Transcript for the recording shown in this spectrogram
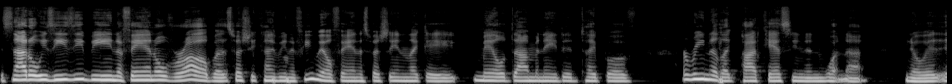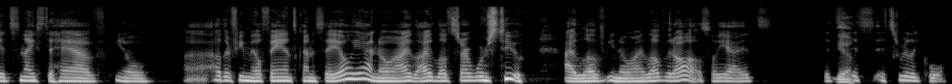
it's not always easy being a fan overall but especially kind of being mm-hmm. a female fan especially in like a male dominated type of arena mm-hmm. like podcasting and whatnot. You know it, it's nice to have you know uh, other female fans kind of say oh yeah no i i love star wars too i love you know i love it all so yeah it's it's Yeah. it's it's really cool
